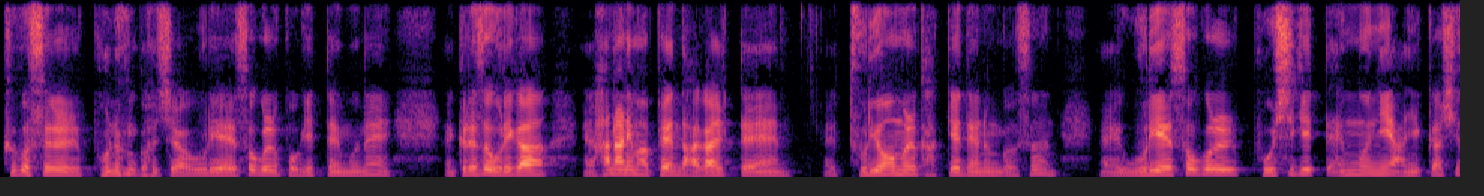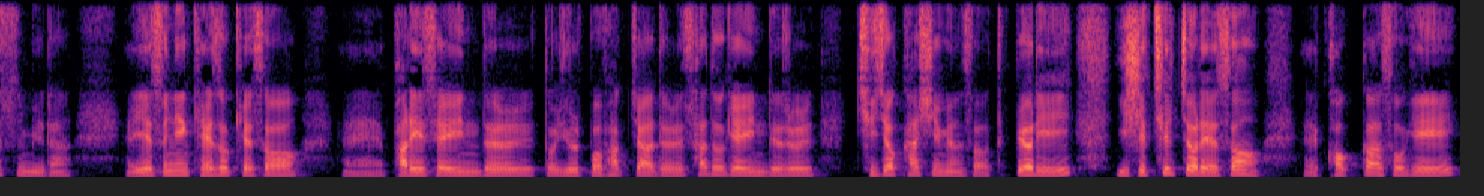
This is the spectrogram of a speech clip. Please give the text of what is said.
그것을 보는 거죠. 우리의 속을 보기 때문에 그래서 우리가 하나님 앞에 나갈 때 두려움을 갖게 되는 것은 우리의 속을 보시기 때문이 아닐까 싶습니다. 예수님 계속해서 바리새인들 또 율법 학자들 사두개인들을 지적하시면서 특별히 27절에서 겉과 속이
